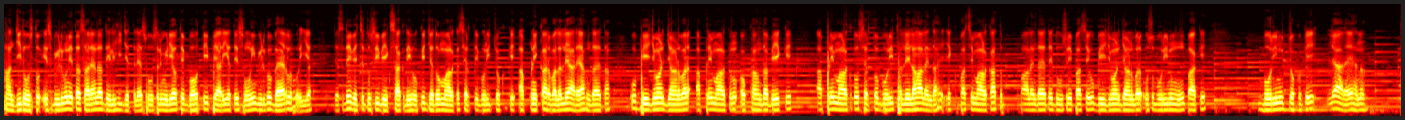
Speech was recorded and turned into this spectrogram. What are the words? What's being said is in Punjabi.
ਹਾਂਜੀ ਦੋਸਤੋ, ਇਸ ਵੀਡੀਓ ਨੇ ਤਾਂ ਸਾਰਿਆਂ ਦਾ ਦਿਲ ਹੀ ਜਿੱਤ ਲਿਆ। ਸੋਸ਼ਲ ਮੀਡੀਆ ਉੱਤੇ ਬਹੁਤ ਹੀ ਪਿਆਰੀ ਅਤੇ ਸੋਹਣੀ ਵੀਡੀਓ ਵਾਇਰਲ ਹੋ ਰਹੀ ਆ, ਜਿਸ ਦੇ ਵਿੱਚ ਤੁਸੀਂ ਵੇਖ ਸਕਦੇ ਹੋ ਕਿ ਜਦੋਂ ਮਾਲਕ ਸਿਰ ਤੇ ਬੋਰੀ ਚੁੱਕ ਕੇ ਆਪਣੇ ਘਰ ਵੱਲ ਲਿਆ ਰਿਹਾ ਹੁੰਦਾ ਹੈ, ਤਾਂ ਉਹ ਬੇਜਵਾਨ ਜਾਨਵਰ ਆਪਣੇ ਮਾਲਕ ਨੂੰ ਔਖਾ ਹੁੰਦਾ ਵੇਖ ਕੇ ਆਪਣੇ ਮਾਲਕ ਤੋਂ ਸਿਰ ਤੋਂ ਬੋਰੀ ਥੱਲੇ ਲਹਾ ਲੈਂਦਾ ਹੈ। ਇੱਕ ਪਾਸੇ ਮਾਲਕ ਹੱਥ ਪਾ ਲੈਂਦਾ ਹੈ ਤੇ ਦੂਸਰੇ ਪਾਸੇ ਉਹ ਬੇਜਵਾਨ ਜਾਨਵਰ ਉਸ ਬੋਰੀ ਨੂੰ ਮੂੰਹ ਪਾ ਕੇ ਬੋਰੀ ਨੂੰ ਚੁੱਕ ਕੇ ਲਿਆ ਰਹੇ ਹਨ।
